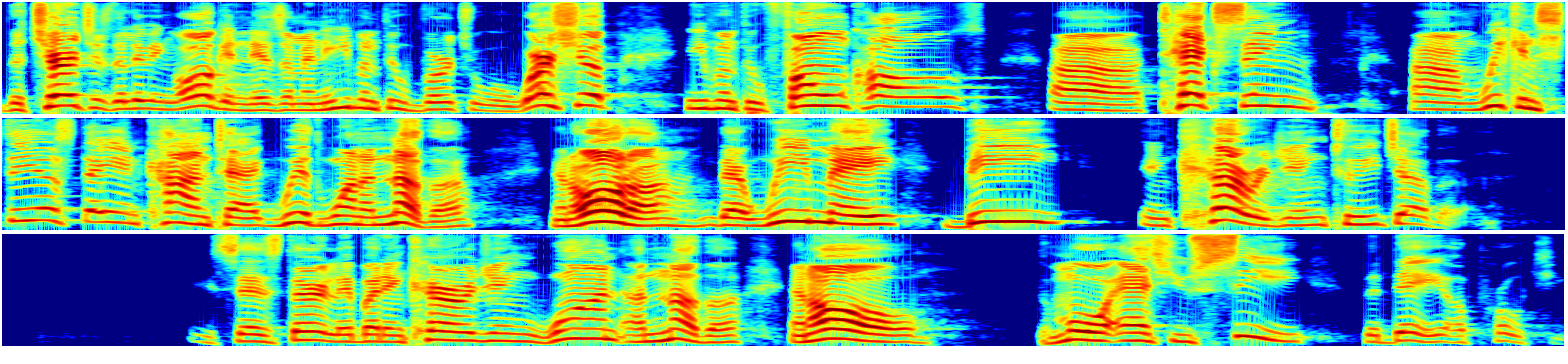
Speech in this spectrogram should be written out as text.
the church is a living organism, and even through virtual worship, even through phone calls, uh, texting, um, we can still stay in contact with one another in order that we may be encouraging to each other. He says, thirdly, but encouraging one another, and all the more as you see the day approaching.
